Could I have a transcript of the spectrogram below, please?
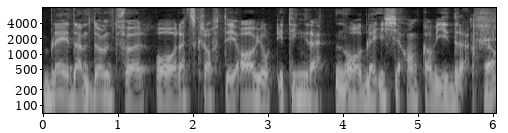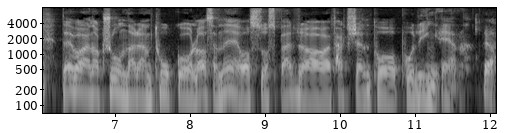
ble de dømt for og rettskraftig avgjort i tingretten og ble ikke anka videre. Ja. Det var en aksjon der de tok og la seg ned og så sperra ferdselen på, på Ring 1. ja.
